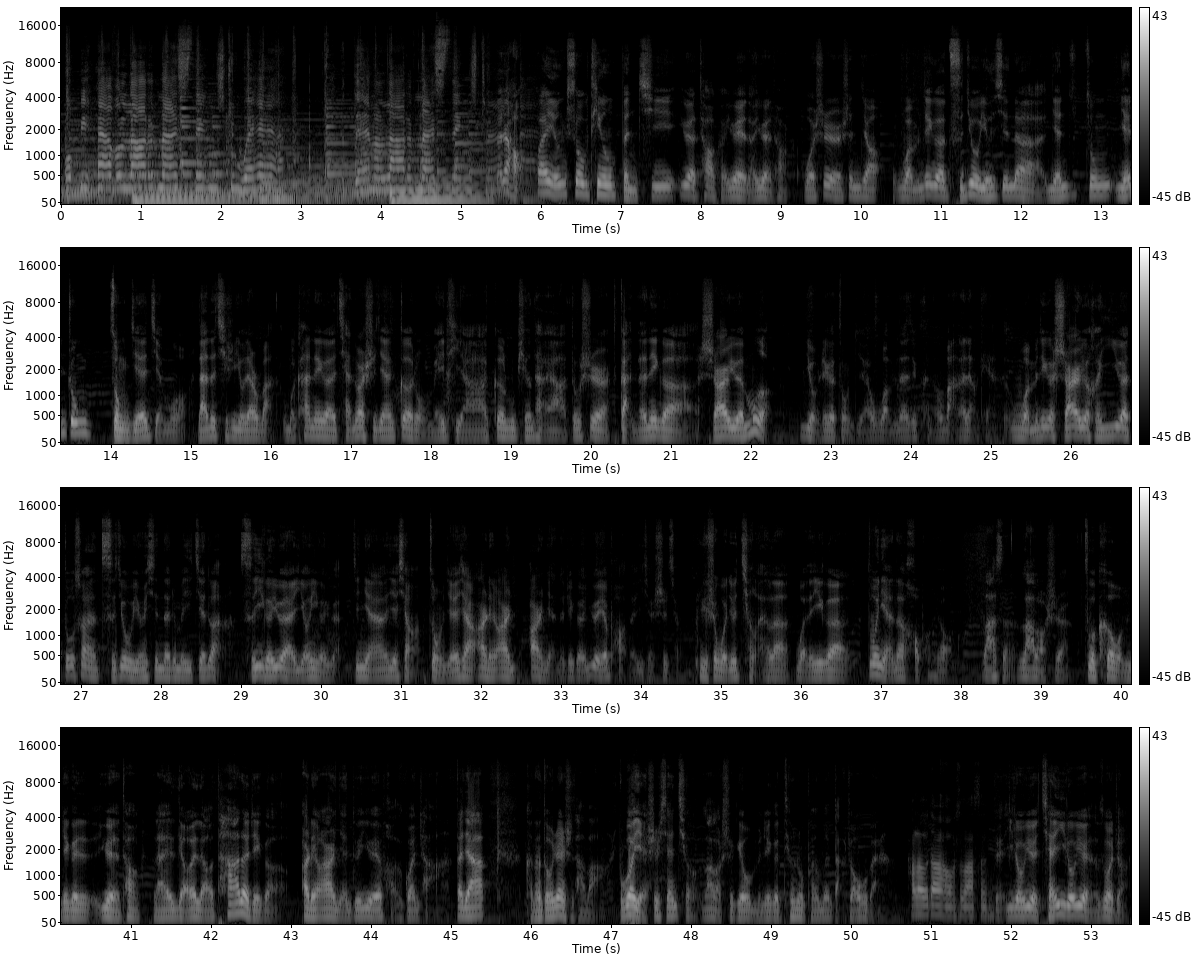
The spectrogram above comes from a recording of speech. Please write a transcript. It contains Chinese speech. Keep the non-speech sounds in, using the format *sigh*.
Hope you have a lot of nice things to wear. But then a lot of nice things turn. 大家好，欢迎收听本期越 Talk 越野的越 Talk，我是深交。我们这个辞旧迎新的年终年终总结节目来的其实有点晚，我看那个前段时间各种媒体啊、各路平台啊都是赶在那个十二月末。有这个总结，我们的就可能晚了两天。我们这个十二月和一月都算辞旧迎新的这么一阶段，辞一个月迎一个月。今年也想总结一下二零二二年的这个越野跑的一些事情，于是我就请来了我的一个多年的好朋友拉森拉老师做客我们这个越野 talk 来聊一聊他的这个二零二二年对越野跑的观察。大家可能都认识他吧，不过也是先请拉老师给我们这个听众朋友们打个招呼呗。Hello，大家好，我是拉森。对，一周月前一周月野的作者，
